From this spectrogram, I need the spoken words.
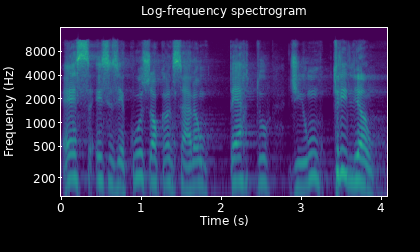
esses recursos alcançarão perto de um trilhão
